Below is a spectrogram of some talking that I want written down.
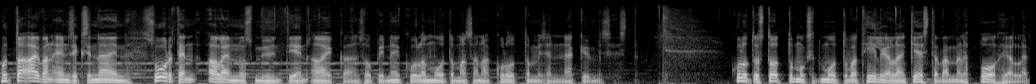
Mutta aivan ensiksi näin suurten alennusmyyntien aikaan sopinee kuulla muutama sana kuluttamisen näkymisestä. Kulutustottumukset muuttuvat hiljalleen kestävämmälle pohjalle.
